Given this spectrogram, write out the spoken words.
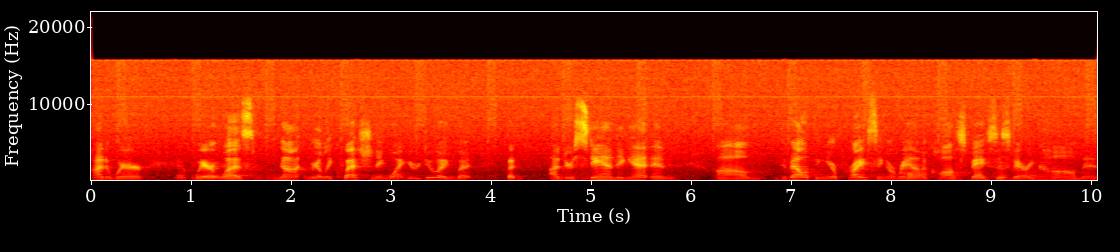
kind of where, where it was not really questioning what you're doing, but, but understanding it and um, developing your pricing around a cost base is very common.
